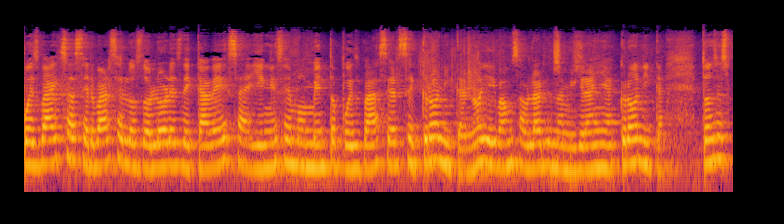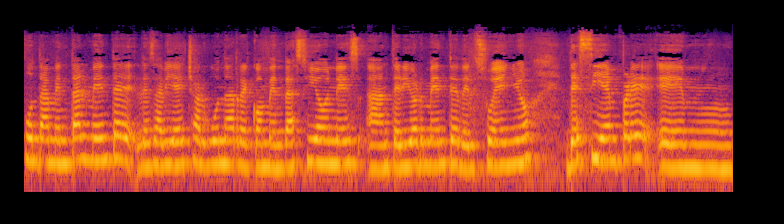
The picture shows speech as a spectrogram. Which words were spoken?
pues va a exacerbarse los dolores de cabeza y en ese momento pues va a hacerse crónica, ¿no? Y ahí vamos a hablar de una migraña crónica. Entonces, fundamentalmente les había hecho algunas recomendaciones anteriormente del sueño, de siempre em,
